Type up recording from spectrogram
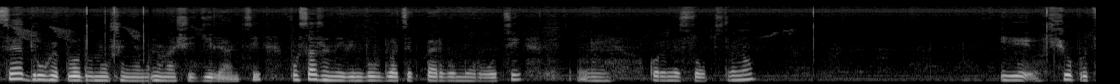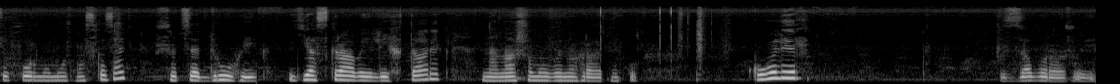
Це друге плодоношення на нашій ділянці. Посаджений він був у 21-му році, коренесобственно. І що про цю форму можна сказати? Що це другий яскравий ліхтарик на нашому винограднику. Колір заворажує.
